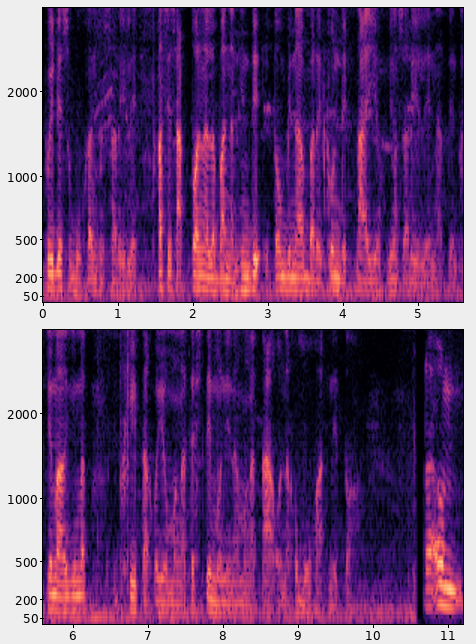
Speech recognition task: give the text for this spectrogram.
pwede subukan sa sarili. Kasi sa aktual na labanan, hindi itong binabaril, kundi tayo, yung sarili natin. Kaya mga kagimat, ipakita ko yung mga testimony ng mga tao na kumuha nito. Paraon.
